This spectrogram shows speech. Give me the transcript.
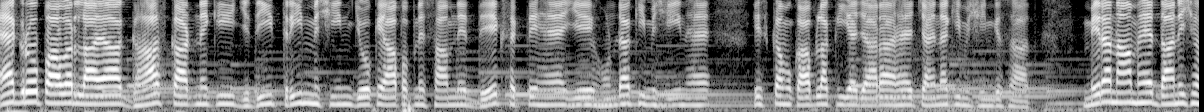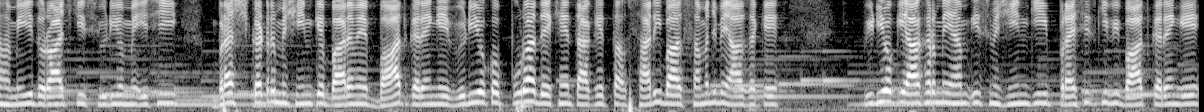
एग्रो पावर लाया, घास काटने की जदीद तरीन मशीन जो कि आप अपने सामने देख सकते हैं, ये होंडा की मशीन है। इसका मुकाबला किया जा रहा है चाइना की मशीन के साथ। मेरा नाम है दानिश हमीद और आज की इस वीडियो में इसी ब्रश कटर मशीन के बारे में बात करेंगे। वीडियो को पूरा देखें ताकि सारी बात समझ में आ सके। वीडियो के आखिर में हम इस मशीन की प्राइसेस की भी बात करेंगे।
